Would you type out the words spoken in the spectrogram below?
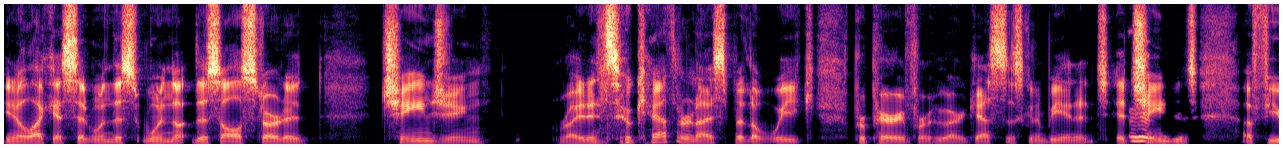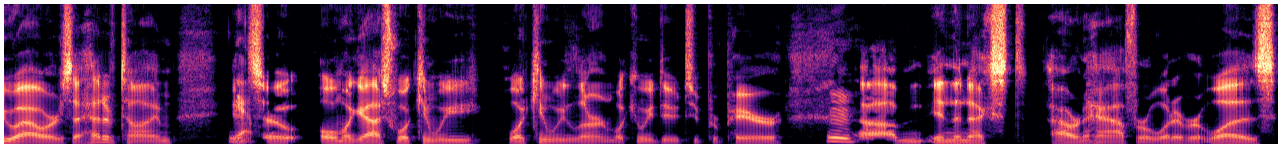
you know, like I said, when this when this all started changing, right? And so Katharine and I spent a week preparing for who our guest is going to be, and it it mm-hmm. changes a few hours ahead of time. And yeah. so, oh my gosh, what can we what can we learn? What can we do to prepare mm. um, in the next hour and a half or whatever it was?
